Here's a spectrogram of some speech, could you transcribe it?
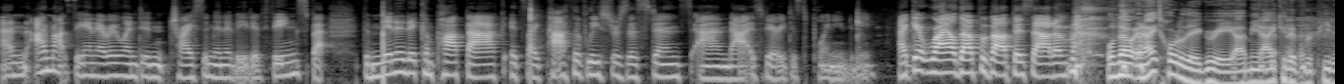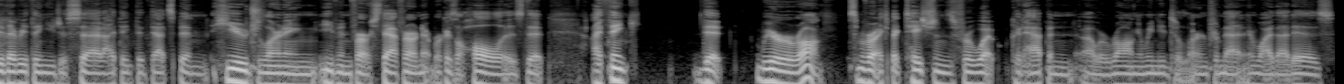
And I'm not saying everyone didn't try some innovative things, but the minute it can pop back, it's like path of least resistance. And that is very disappointing to me. I get riled up about this, Adam. well, no, and I totally agree. I mean, I could have repeated everything you just said. I think that that's been huge learning, even for our staff and our network as a whole, is that I think that we were wrong some of our expectations for what could happen uh, were wrong, and we need to learn from that and why that is.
